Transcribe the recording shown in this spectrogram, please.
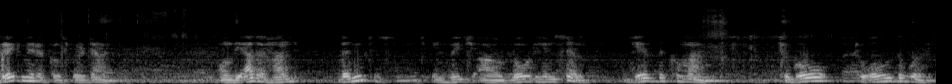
great miracles were done. On the other hand, the New Testament, in which our Lord Himself gave the command to go to all the world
